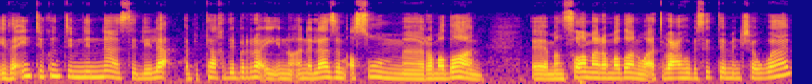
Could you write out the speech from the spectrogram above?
إذا أنت كنت من الناس اللي لا بتاخدي بالرأي إنه أنا لازم أصوم رمضان آه، من صام رمضان وأتبعه بستة من شوال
